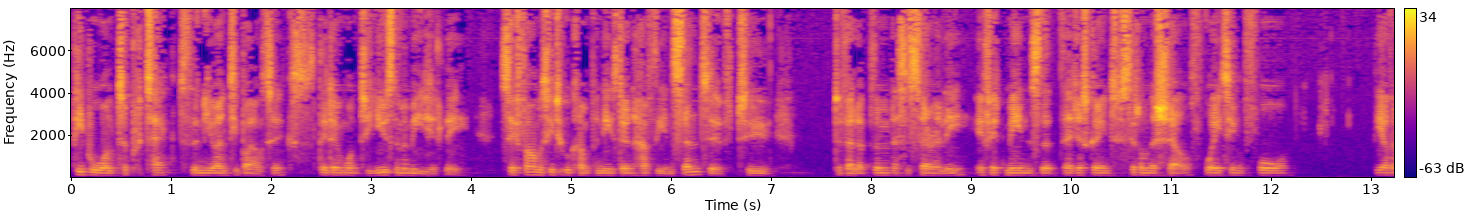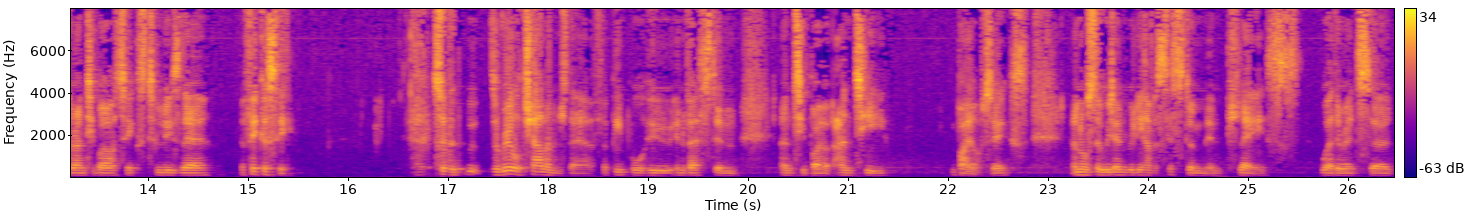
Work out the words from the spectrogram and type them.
people want to protect the new antibiotics. They don't want to use them immediately. So pharmaceutical companies don't have the incentive to develop them necessarily if it means that they're just going to sit on the shelf waiting for the other antibiotics to lose their efficacy. So there's a real challenge there for people who invest in antibio- antibiotics, and also we don't really have a system in place, whether it's a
